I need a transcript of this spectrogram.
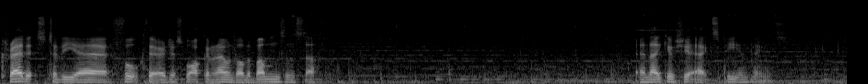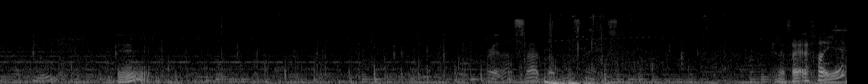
credits to the uh, folk that are just walking around, all the bums and stuff. And that gives you XP and things. Yeah. Right, that's that done. What's next? Can I fight a fight yet?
